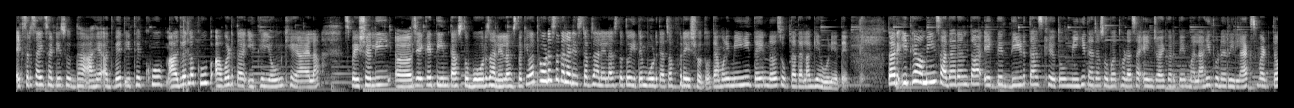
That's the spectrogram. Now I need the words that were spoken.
एक्सरसाइजसाठी सुद्धा आहे. अद्वैत इथे खूप अद्वैतला खूप आवडतं इथे येऊन खेळायला. स्पेशली जे काही तीन तास तो बोर झालेला असतो किंवा थोडंसं त्याला डिस्टर्ब झालेला असतो तो इथे मूड त्याचा फ्रेश होतो. त्यामुळे मीही ते न चुकता त्याला घेऊन येते. तर इथे आम्ही साधारणतः एक ते दीड तास खेळतो. मीही त्याच्यासोबत थोडासा एन्जॉय करते. मलाही थोडं रिलॅक्स वाटतं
